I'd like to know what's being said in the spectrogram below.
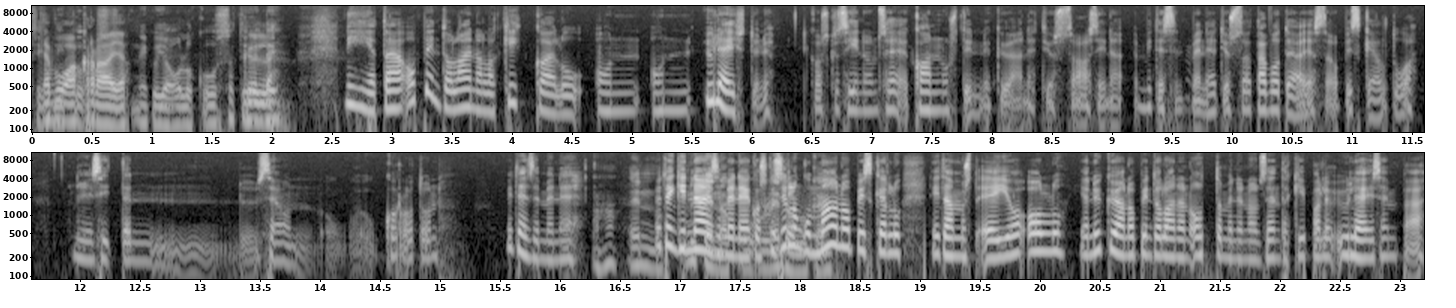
Sit Ja vuokraa ja- Niin kuin joulukuussa Kyllä. tyyliin. Niin, ja tämä opintolainalla kikkailu on, on yleistynyt, koska siinä on se kannustin nykyään, että jos saa siinä, miten se nyt menee, että jos saa tavoiteajassa opiskeltua, niin sitten se on koroton. Miten se menee? Aha, en, Jotenkin näin se menee, koska silloin kun mä oon opiskellut, niin tämmöistä ei ole ollut. Ja nykyään opintolainan ottaminen on sen takia paljon yleisempää,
